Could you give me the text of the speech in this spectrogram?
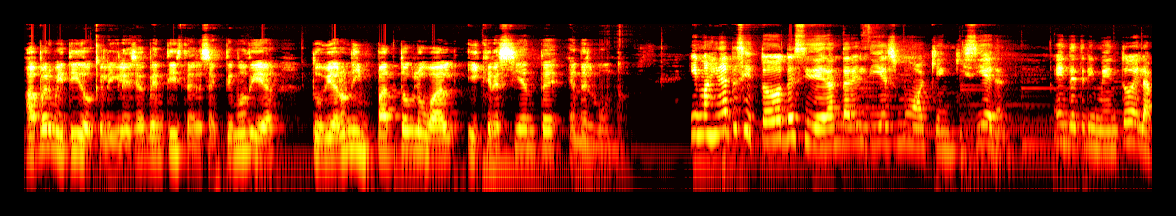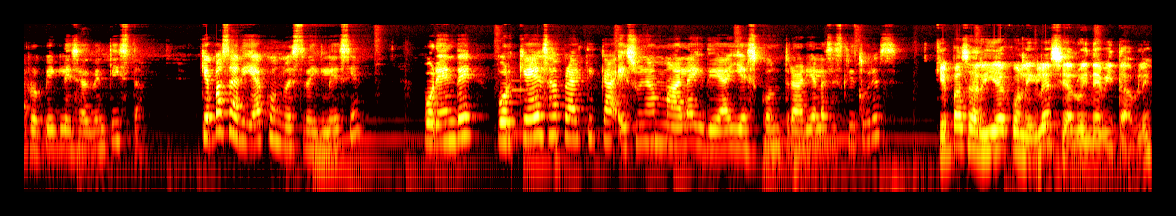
ha permitido que la Iglesia Adventista del Séptimo Día tuviera un impacto global y creciente en el mundo. Imagínate si todos decidieran dar el diezmo a quien quisieran, en detrimento de la propia Iglesia Adventista. ¿Qué pasaría con nuestra Iglesia? Por ende, ¿por qué esa práctica es una mala idea y es contraria a las Escrituras? ¿Qué pasaría con la iglesia? Lo inevitable.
